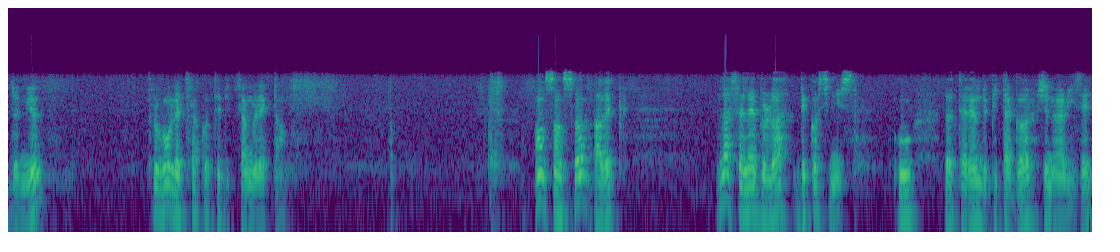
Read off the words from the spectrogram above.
de mieux. Trouvons les trois côtés du triangle rectangle. On s'en sort avec la célèbre loi des cosinus, ou le terrain de Pythagore généralisé,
